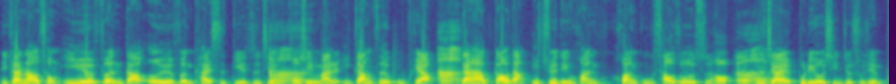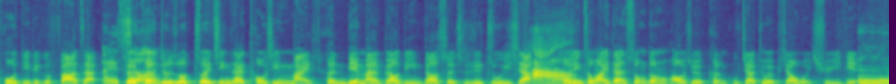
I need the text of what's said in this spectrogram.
你看到从一月份到二月份开始跌之前，嗯投信买了一缸子的股票，嗯但它高档一决定换换股操作的时候，嗯股价也不流行，就出现破低的一个发展没。错所以可能就是说，最近在投信买可能连买的标的，你都要随时去注意一下好。投信筹码一旦松动的话，我觉得可能股价就会比较委屈一点。嗯，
